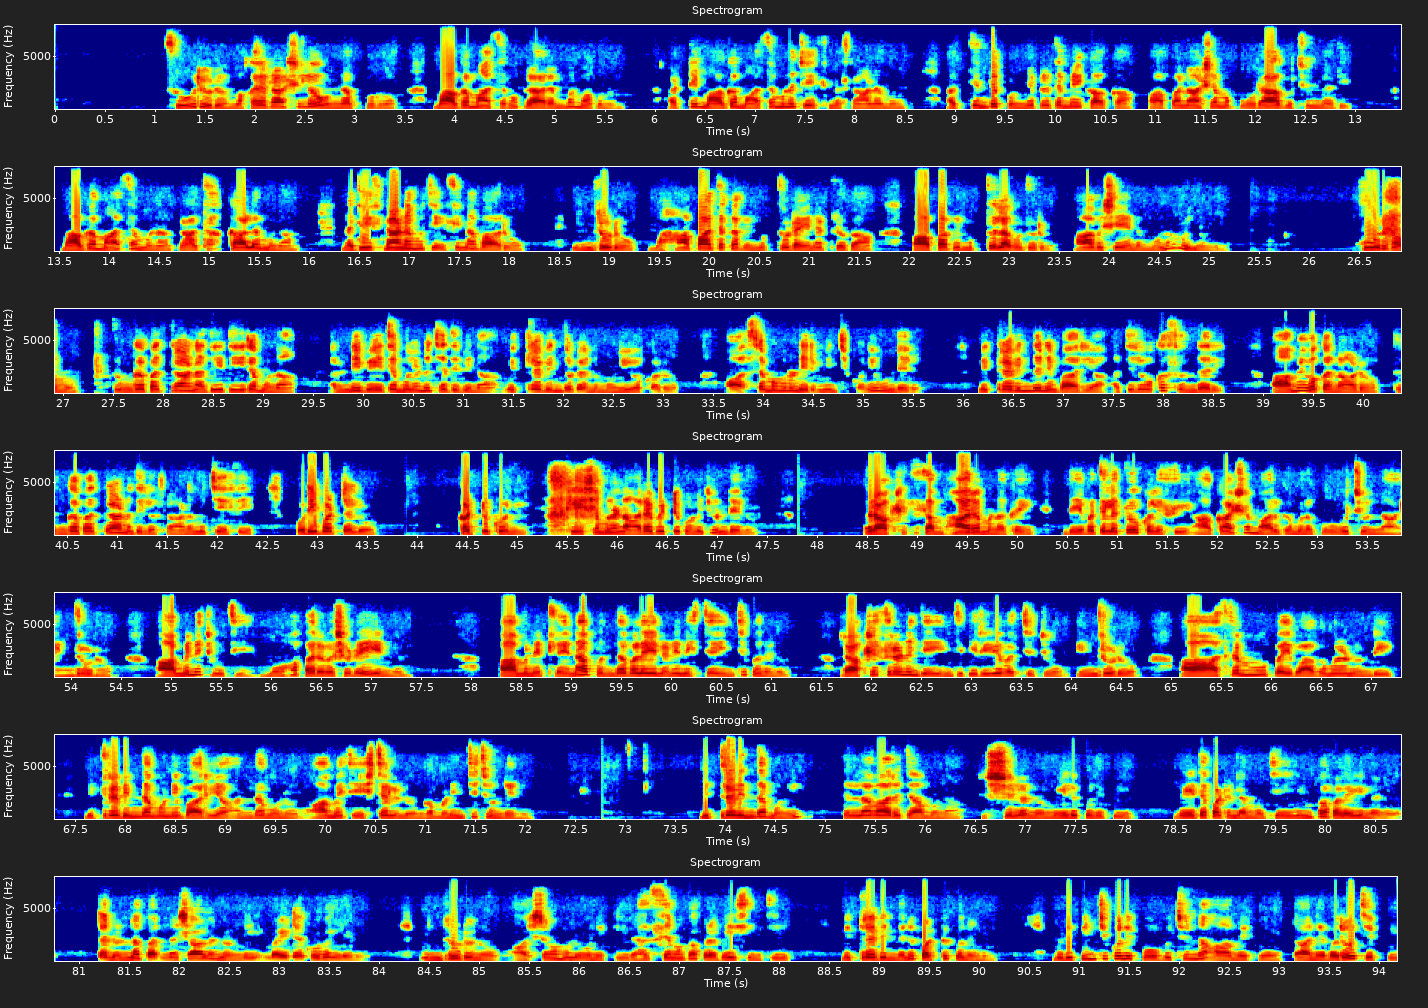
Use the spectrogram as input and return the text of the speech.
సూర్యుడు మకర రాశిలో ఉన్నప్పుడు మాఘమాసము ప్రారంభమగును. అట్టి మాఘమాసమున చేసిన స్నానము అత్యంత పుణ్యప్రదమే కాక పాపనాశము కూడా అగుచున్నది. మాఘమాసమున ప్రాతకాలమున నదీ స్నానము చేసిన వారు ఇంద్రుడు మహాపాతక విముక్తుడైనట్లుగా పాప విముక్తులగుదురు. ఆ విషయమును వినుము. పూర్వము తుంగభద్రా నదీ తీరమున అన్ని వేదములను చదివిన మిత్రవిందుడను ముని ఒకడు ఆశ్రమమును నిర్మించుకొని ఉండెను. మిత్రవిందుని భార్య అతిలోక సుందరి. ఆమె ఒకనాడు తుంగభద్రా నదిలో స్నానము చేసి పొడిబట్టలు కట్టుకొని కేశములను ఆరబెట్టుకొని చుండెను. రాక్షస సంహారమునకై దేవతలతో కలిసి ఆకాశ మార్గమున పోవుచున్న ఇంద్రుడు ఆమెను చూచి మోహపరవశుడై ఎన్ను. ఆమెనెట్లయినా పొందవలేనని నిశ్చయించుకొనెను. రాక్షసులను జయించి తిరిగి వచ్చుచు ఇంద్రుడు ఆ ఆశ్రమముపై భాగముల నుండి మిత్రవిందముని భార్య అందమును ఆమె చేష్టలను గమనించుచుండెను. మిత్రవిందముని తెల్లవారుజామున శిష్యులను మేలుకొలిపి వేదపఠనము చేయింపవలయునని తనున్న పర్ణశాల నుండి బయటకు వెళ్ళెను. ఇంద్రుడును ఆశ్రమములోనికి రహస్యముగా ప్రవేశించి మిత్రవిందను పట్టుకొనెను. విడిపించుకొని పోవుచున్న ఆమెకు తానెవరో చెప్పి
